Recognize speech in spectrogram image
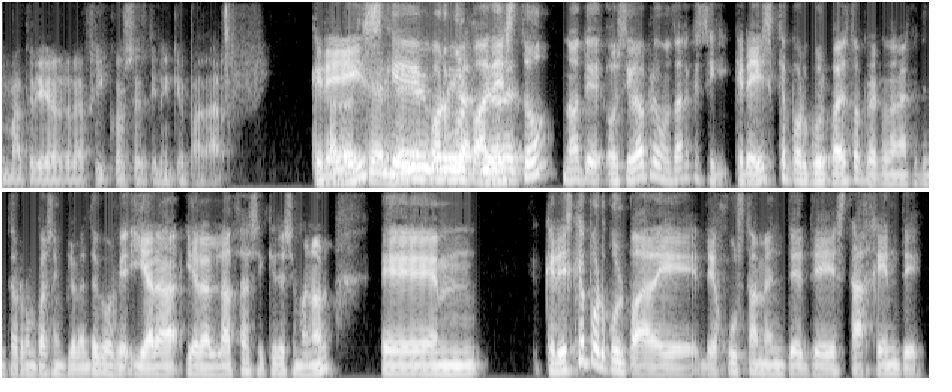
material gráfico se tiene que pagar. ¿Creéis que, por culpa de esto, no, os iba a preguntar que si creéis que por culpa de esto, perdona que te interrumpa simplemente, porque y ahora, y ahora enlaza si quieres, Emanuel, em, ¿creéis que por culpa de, justamente de esta gente,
